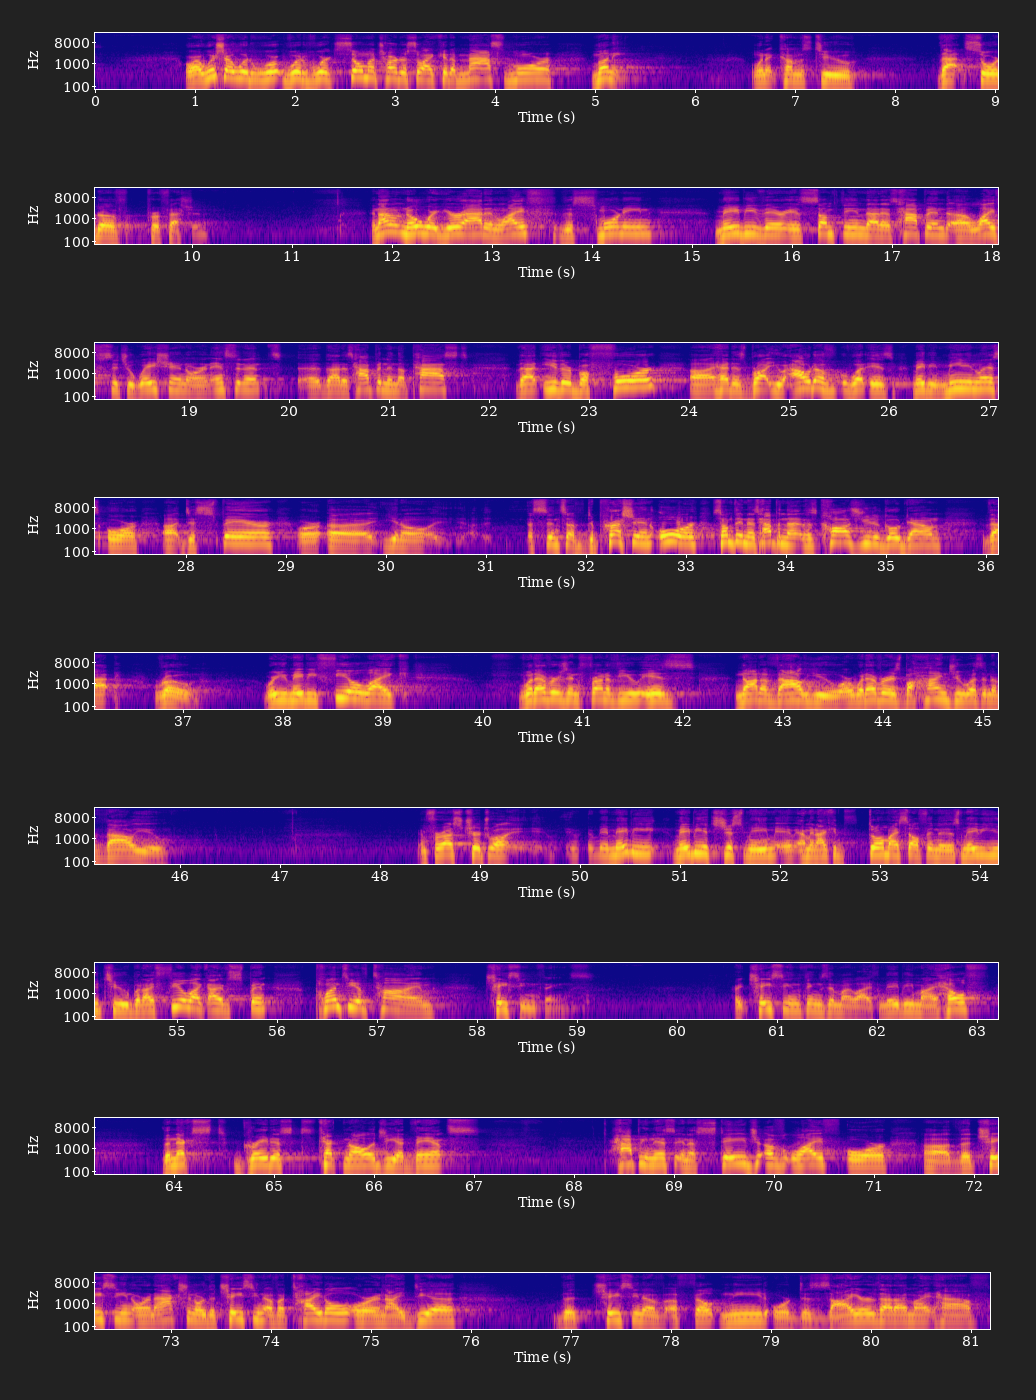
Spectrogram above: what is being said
Or I wish I would, would have worked so much harder so I could amass more money when it comes to that sort of profession. And I don't know where you're at in life this morning Maybe there is something that has happened, a life situation or an incident uh, that has happened in the past that either before uh, had has brought you out of what is maybe meaningless or uh, despair or uh, you know a sense of depression or something has happened that has caused you to go down that road where you maybe feel like whatever's in front of you is not of value, or whatever is behind you wasn't of value. And for us, church, well, maybe, maybe it's just me. I mean, I could throw myself into this, maybe you too, but I feel like I've spent plenty of time chasing things, right? Chasing things in my life. Maybe my health, the next greatest technology advance, happiness in a stage of life, or uh, the chasing or an action or the chasing of a title or an idea, the chasing of a felt need or desire that I might have.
